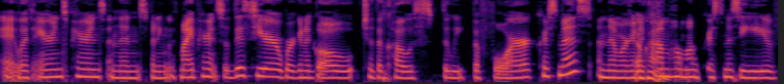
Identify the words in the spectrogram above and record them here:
it with Aaron's parents and then spending with my parents. So this year we're going to go to the coast the week before Christmas and then we're going to okay. come home on Christmas Eve.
